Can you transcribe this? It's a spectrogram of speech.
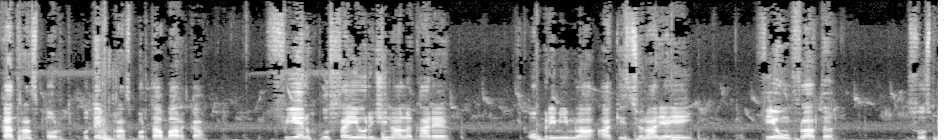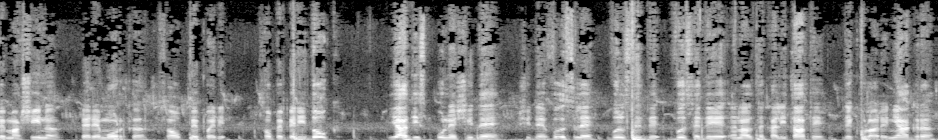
ca transport putem transporta barca fie în husa ei originală care o primim la achiziționarea ei, fie umflată sus pe mașină, pe remorcă sau pe, peri, sau pe peridoc. Ea dispune și de, și de vâsle, vâsle de, vâsle de înaltă calitate, de culoare neagră,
